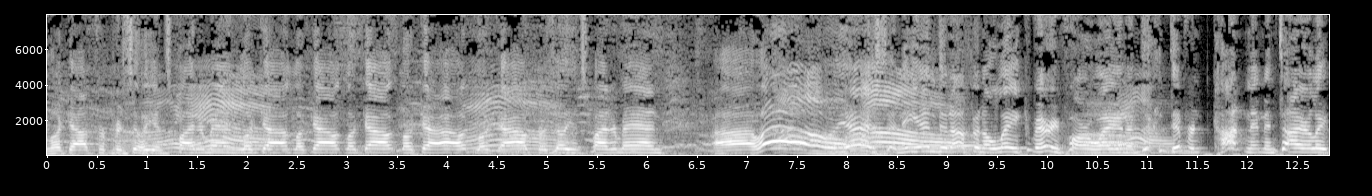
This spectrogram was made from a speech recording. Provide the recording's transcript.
look out for Brazilian Oh, Spider-Man. yeah. Look out! Look out! Look out! Look out! Look out! Brazilian Spider-Man. Uh, whoa! Yes, and he ended up in a lake very far away in a different continent entirely.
